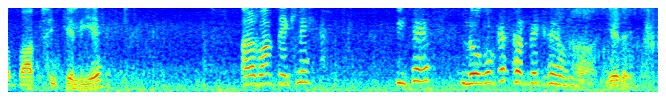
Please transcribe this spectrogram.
अब वापसी के लिए। और अब आप देख लें पीछे लोगों के सर दिख रहे होंगे। हाँ ये देख।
